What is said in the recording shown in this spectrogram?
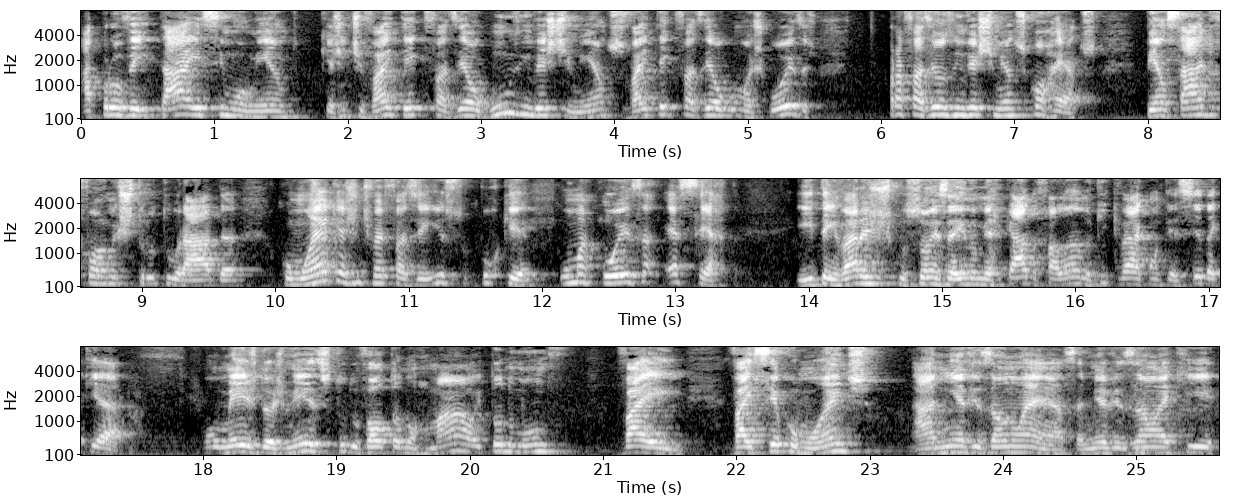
aproveitar esse momento que a gente vai ter que fazer alguns investimentos, vai ter que fazer algumas coisas para fazer os investimentos corretos. Pensar de forma estruturada como é que a gente vai fazer isso, porque uma coisa é certa. E tem várias discussões aí no mercado falando o que, vai acontecer daqui a um mês, dois meses, tudo volta ao normal e todo mundo vai, vai ser como antes. A minha visão não é essa. A minha visão é que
